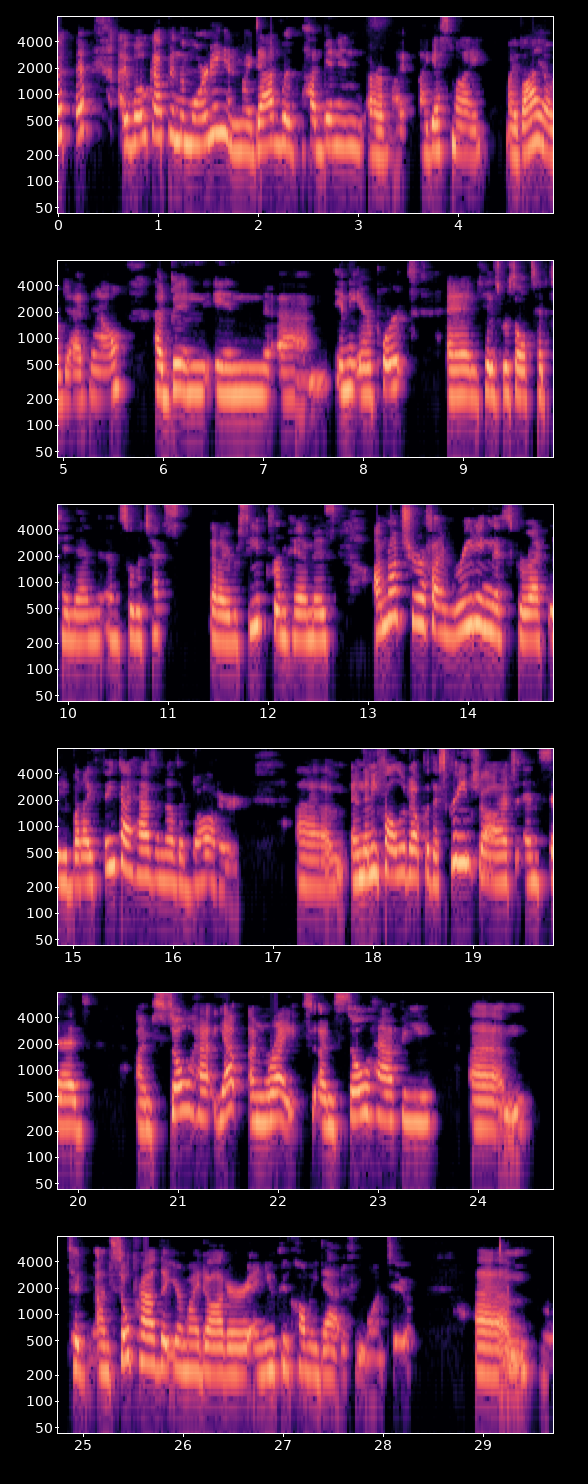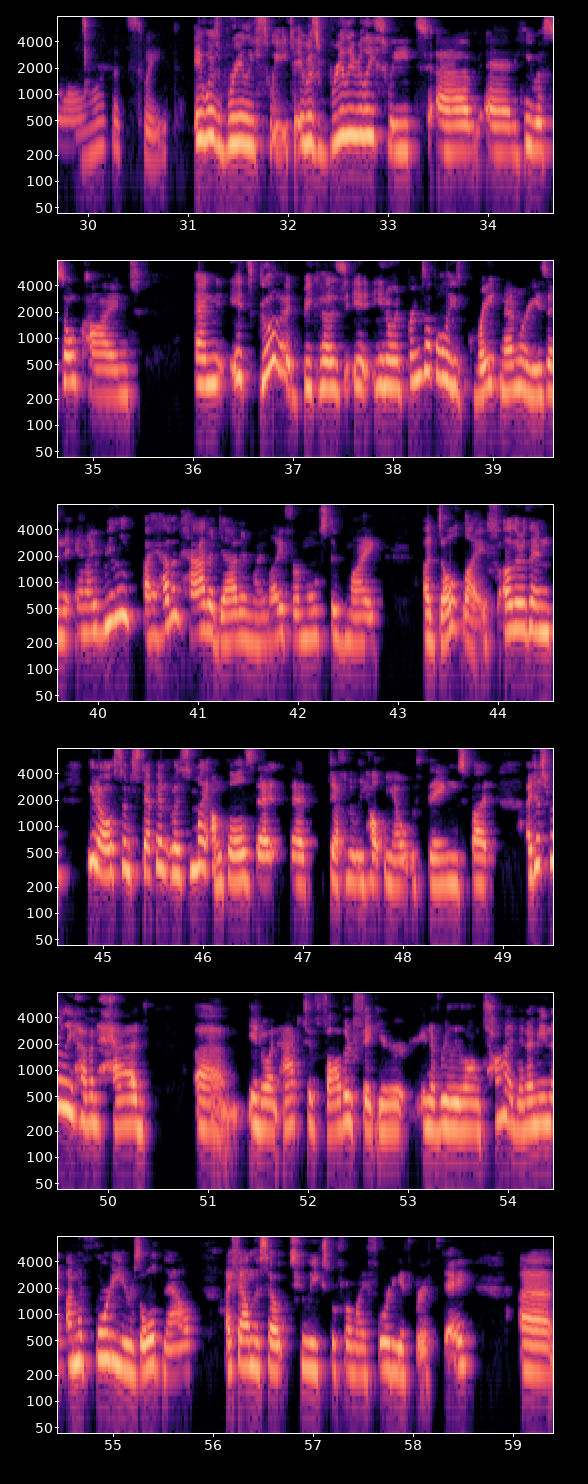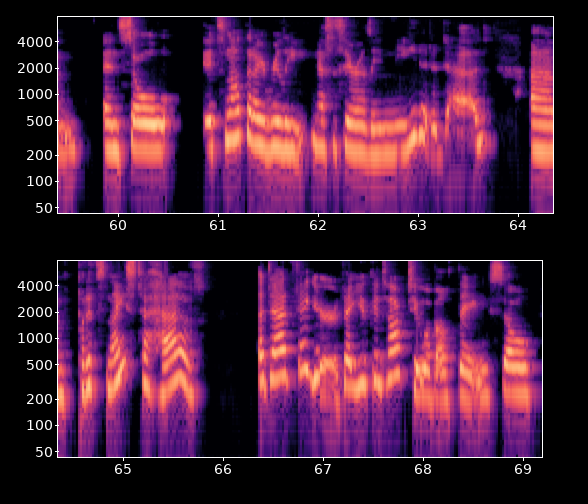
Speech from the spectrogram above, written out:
I woke up in the morning and my dad was, had been in, or my, I guess my, my bio dad now had been in, um, in the airport and his results had came in. And so the text that I received from him is, I'm not sure if I'm reading this correctly, but I think I have another daughter. Um, and then he followed up with a screenshot and said, I'm so happy. Yep, I'm right. I'm so happy. Um, to, I'm so proud that you're my daughter, and you can call me dad if you want to. Um, oh, that's sweet. It was really sweet. It was really, really sweet. Um, and he was so kind. And it's good because it, you know, it brings up all these great memories. And, and I really, I haven't had a dad in my life for most of my adult life other than you know some step in with my uncles that that definitely helped me out with things but i just really haven't had um, you know an active father figure in a really long time and i mean i'm 40 years old now i found this out two weeks before my 40th birthday um, and so it's not that i really necessarily needed a dad um, but it's nice to have a dad figure that you can talk to about things so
